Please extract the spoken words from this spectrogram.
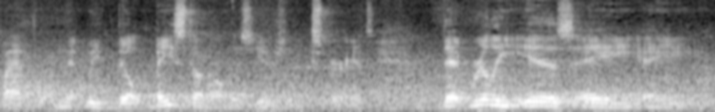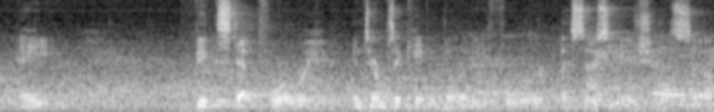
platform that we've built based on all those years of experience that really is a, a, a big step forward in terms of capability for associations. So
